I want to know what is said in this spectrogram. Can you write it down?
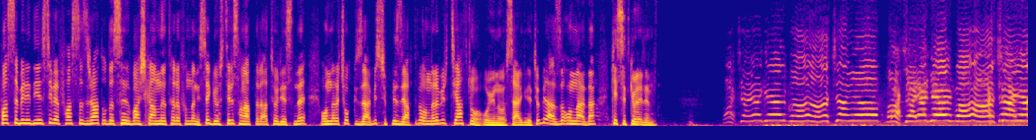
Fasla Belediyesi ve Fasla Ziraat Odası Başkanlığı tarafından ise gösteri sanatları atölyesinde onlara çok güzel bir sürpriz yaptı ve onlara bir tiyatro oyunu sergiletiyor. Biraz da onlardan kesit görelim. Bahçeye gel bahçeye, bahçeye gel bahçeye.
